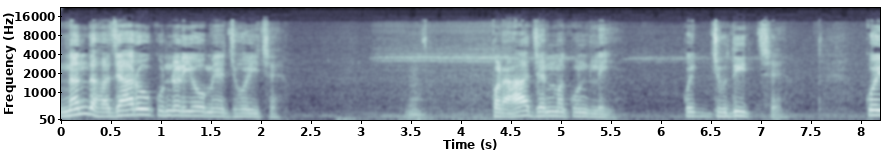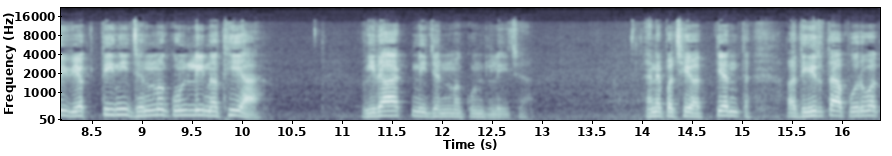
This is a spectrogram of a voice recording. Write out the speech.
નંદ હજારો કુંડળીઓ મેં જોઈ છે. પણ આ જન્મ કુંડલી કોઈક જુદી જ છે. કોઈ વ્યક્તિની જન્મ કુંડલી નથી આ. વિરાટની જન્મકુંડલી છે. અને પછી અત્યંત અધીરતાપૂર્વક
